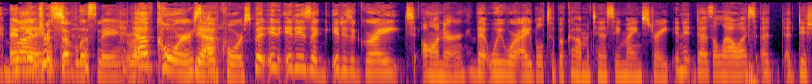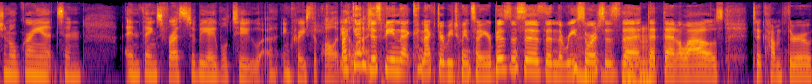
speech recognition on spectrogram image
and But- interest of listening. right? Of course, Yeah. of course. But it, it is a it is a great honor that we were able to become a Tennessee Main Street, and it does allow us a, additional grants and and things for us to be able to uh, increase the quality of Again, just being that connector between some of your businesses and the resources that, that that allows to come through.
